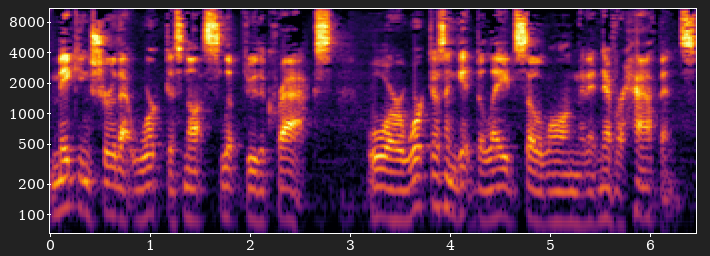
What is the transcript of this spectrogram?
making sure that work does not slip through the cracks or work doesn't get delayed so long that it never happens.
